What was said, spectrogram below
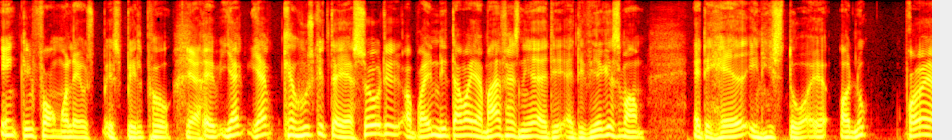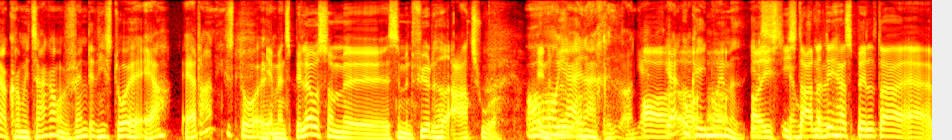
enkel form at lave sp- spil på. Ja. Øh, Jeg, jeg kan huske, da jeg så det oprindeligt, der var jeg meget fascineret af det, at det virkede som om, at det havde en historie. Og nu prøver jeg at komme i tanke om, hvad fanden den historie er. Er der en historie? Ja, man spiller jo som, øh, som en fyr, der hedder Arthur. Åh, en ja, ridder. han er ridderen. Ja. Ja, okay, nu er jeg med. Og, Yes, i, i jeg starten af det her spil, der er,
